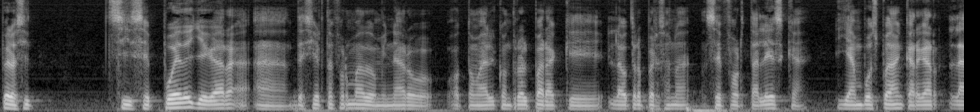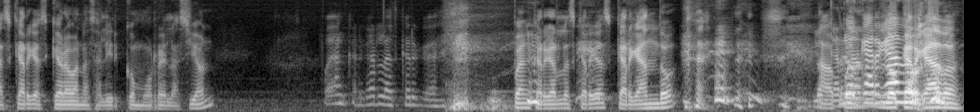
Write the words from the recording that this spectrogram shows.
pero si, si se puede llegar a, a, de cierta forma dominar o, o tomar el control para que la otra persona se fortalezca y ambos puedan cargar las cargas que ahora van a salir como relación, Puedan cargar las cargas. puedan cargar las cargas cargando. Lo No, cargado. puedan- Lo cargado. cargado.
